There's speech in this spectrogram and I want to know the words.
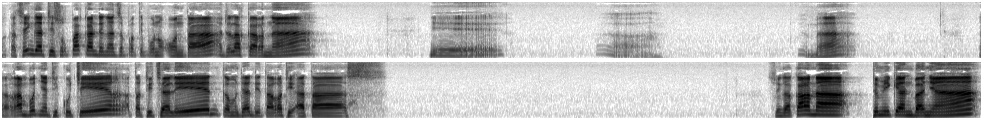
Maka sehingga disupakan dengan seperti punuk onta adalah karena. Nah, rambutnya dikucir atau dijalin, kemudian ditaruh di atas. Sehingga karena demikian banyak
